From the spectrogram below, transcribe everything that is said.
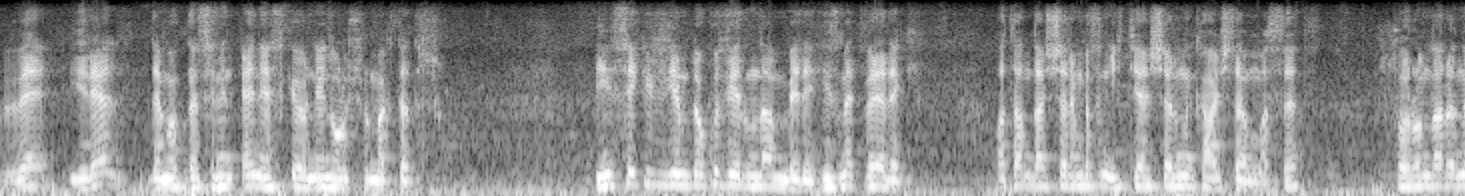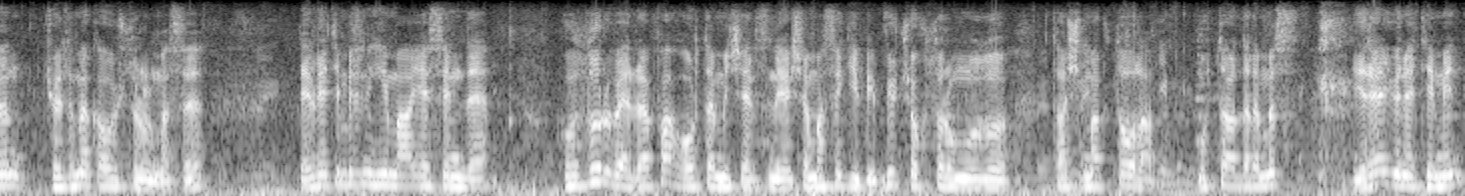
ve yerel demokrasinin en eski örneğini oluşturmaktadır. 1829 yılından beri hizmet vererek vatandaşlarımızın ihtiyaçlarının karşılanması, sorunlarının çözüme kavuşturulması, devletimizin himayesinde huzur ve refah ortamı içerisinde yaşaması gibi birçok sorumluluğu taşımakta olan muhtarlarımız yerel yönetimin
